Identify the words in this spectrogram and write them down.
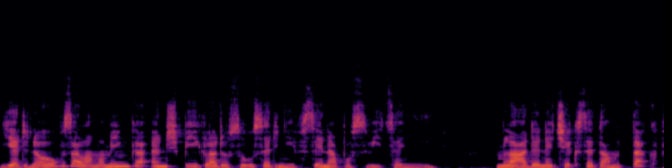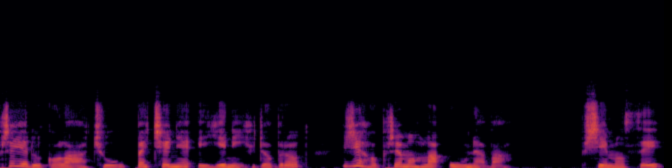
Jednou vzala maminka Enšpígla do sousední vsi na posvícení. Mládeneček se tam tak přejedl koláčů, pečeně i jiných dobrot, že ho přemohla únava. Všiml si,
